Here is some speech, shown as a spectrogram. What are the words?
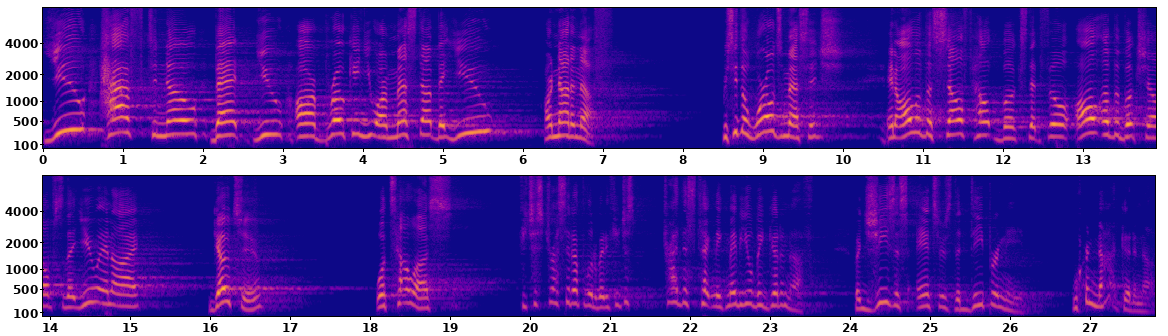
You have to know that you are broken, you are messed up, that you are not enough. We see the world's message in all of the self help books that fill all of the bookshelves that you and I go to will tell us if you just dress it up a little bit, if you just try this technique, maybe you'll be good enough. But Jesus answers the deeper need. We're not good enough.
